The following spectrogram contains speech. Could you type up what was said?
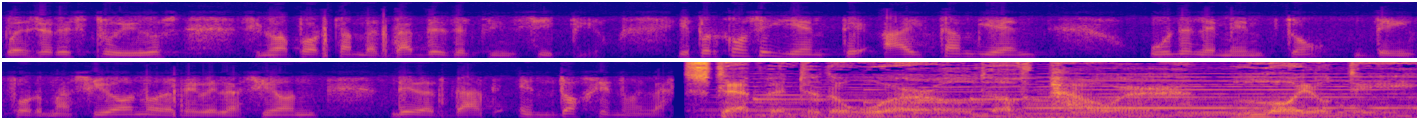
Pueden ser excluidos si no aportan verdad desde el principio. Y por consiguiente hay también un elemento de información o de revelación de verdad endógeno en la Step into the world of power, loyalty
